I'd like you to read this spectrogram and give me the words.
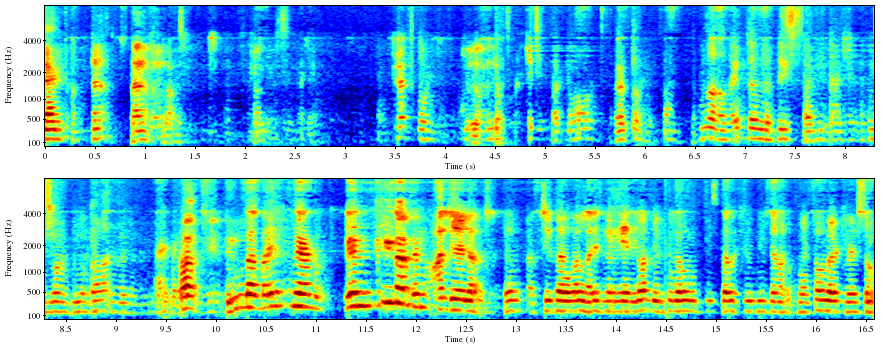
థ్యాంక్ యూ ఖచ్చితంగా లైట్ ఎన్నో తిప్పుకొని తీసుకొని చూపించాను మొత్తం లైఫ్ వేస్తాం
